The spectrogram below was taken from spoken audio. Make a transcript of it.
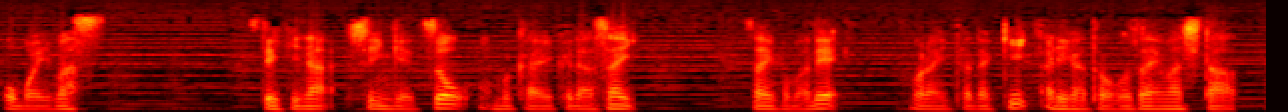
思います。素敵な新月をお迎えください。最後までご覧いただきありがとうございました。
